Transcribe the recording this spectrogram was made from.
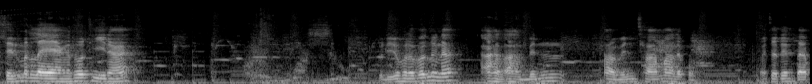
เซนส์มันแรงอะโทษทีนะสวัสดีทุกคนนะแป๊บนึงนะ อ่านอ่านเป็นอ่านเป็นช้ามากเลยผมว่าจะเล่นแป๊บ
